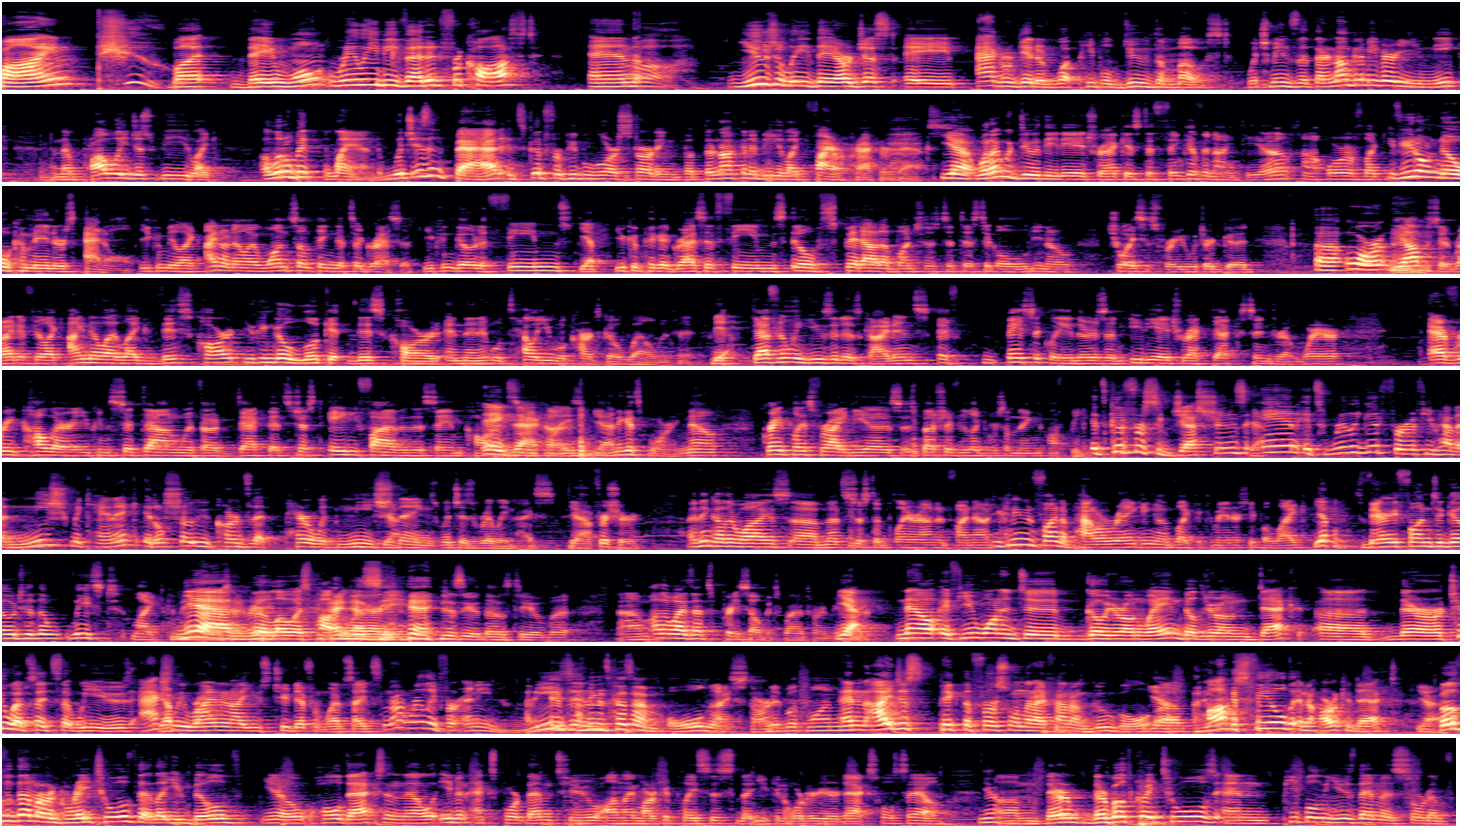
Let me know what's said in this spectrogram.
fine, but they won't really be vetted for cost, and usually they are just a aggregate of what people do the most, which means that they're not going to be very unique, and they'll probably just be like a little bit bland, which isn't bad. It's good for people who are starting, but they're not going to be like firecracker decks. Yeah, what I would do with the EDH Rec is to think of an idea, uh, or if like if you don't know commanders at all, you can be like, I don't know, I want something that's aggressive. You can go to themes. Yep. You can pick aggressive themes. It'll spit out a bunch of statistical, you know, choices for you, which are good. Uh, or the opposite, right? If you're like, I know I like this card, you can go look at this card, and then it will tell you what cards go well with it. Yeah. Definitely use it as guidance. If basically there's an EDH rec deck syndrome where every color you can sit down with a deck that's just 85 of the same cards. Exactly. because- yeah, and it gets boring. Now, great place for ideas, especially if you're looking for something offbeat. It's good for suggestions, and it's really good for if you have a niche mechanic. It'll show you cards that pair with niche Yeah. things, which is really nice. Yeah, for sure. I think otherwise, um, that's just to play around and find out. You can even find a power ranking of like the commanders people like. Yep. It's very fun to go to the least liked commanders. Yeah, the lowest and just see- popularity. just see what those do. But um, otherwise, that's pretty self-explanatory. Yeah. Now, if you wanted to go your own way and build your own deck, uh, there are two websites that we use. Actually, Ryan and I use two different websites, not really for any reason. I think it's because I'm old and I started with one. and I just picked the first one that I found on Google. Yeah. Uh, Moxfield and Archidekt. Yeah. Both of them are great tools that let you build, you know, whole decks, and they'll even export them to online marketplaces so that you can order your decks wholesale. Yeah. Um, they're they're both great tools, and people use them as sort of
